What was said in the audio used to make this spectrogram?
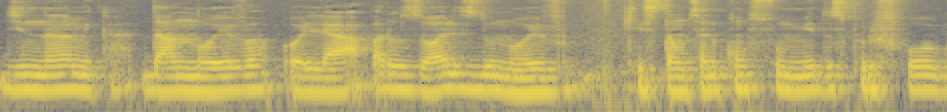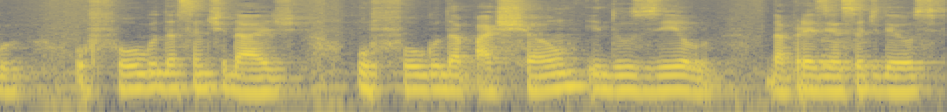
dinâmica da noiva olhar para os olhos do noivo que estão sendo consumidos por fogo, o fogo da santidade, o fogo da paixão e do zelo da presença de Deus,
